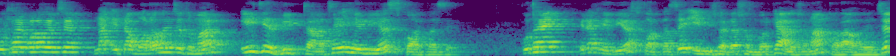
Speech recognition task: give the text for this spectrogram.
কোথায় বলা হয়েছে? না, এটা বলা হয়েছে তোমার এই যে রিটটা আছে হেভিয়াস কর্পাসে কোথায়? এটা হেভিয়াস কর্পাসে এই বিষয়টা সম্পর্কে আলোচনা করা হয়েছে।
